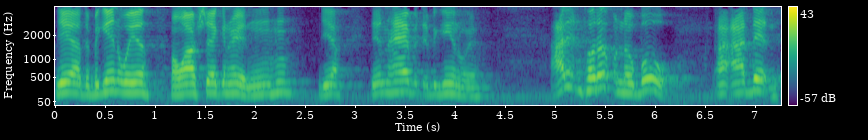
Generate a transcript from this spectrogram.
Yeah, to begin with, my wife's shaking her head. Mm-hmm. Yeah, didn't have it to begin with. I didn't put up with no bull. I, I, didn't.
